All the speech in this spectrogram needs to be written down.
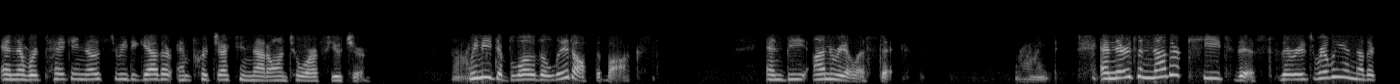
And then we're taking those three together and projecting that onto our future. Right. We need to blow the lid off the box and be unrealistic. Right. And there's another key to this. There is really another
